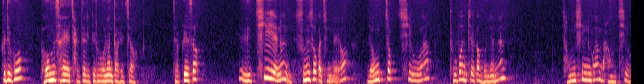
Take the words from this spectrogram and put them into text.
그리고 범사에 잘 되기를 원한다 그러죠. 자, 그래서 치유에는 순서가 중요해요. 영적 치유와 두 번째가 뭐냐면 정신과 마음 치유.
